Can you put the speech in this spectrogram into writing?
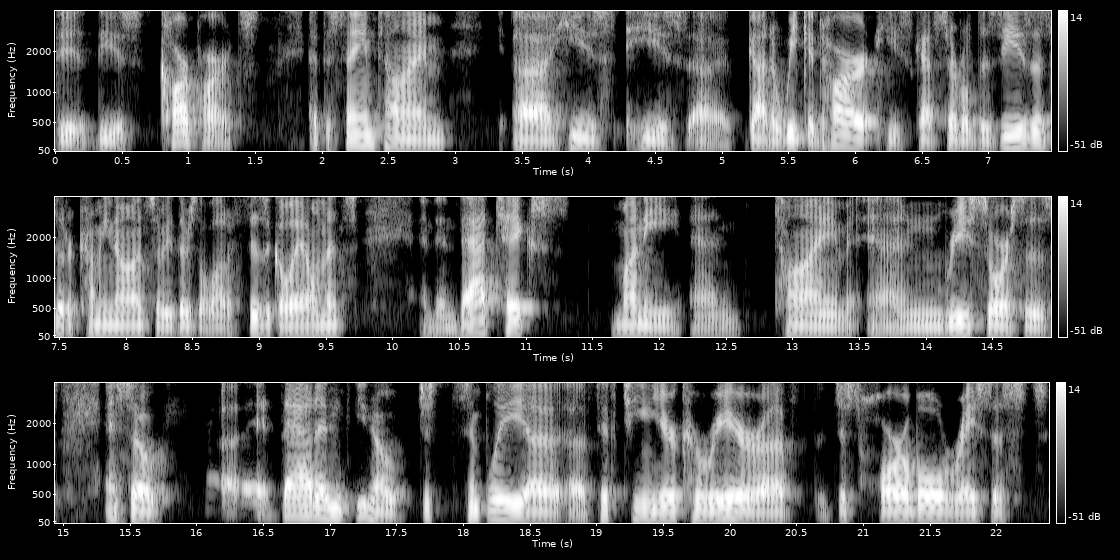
the, these car parts. At the same time, uh, he's he's uh, got a weakened heart. He's got several diseases that are coming on. So there's a lot of physical ailments, and then that takes money and time and resources. And so uh, that, and you know, just simply a, a 15 year career of just horrible racist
